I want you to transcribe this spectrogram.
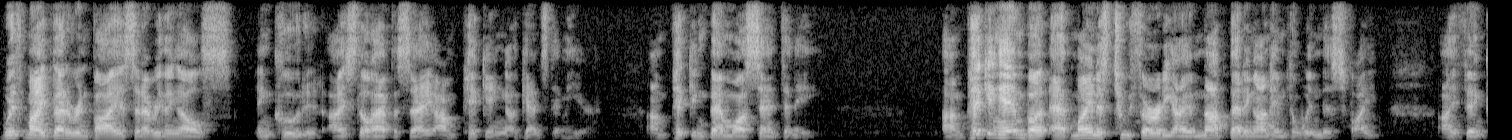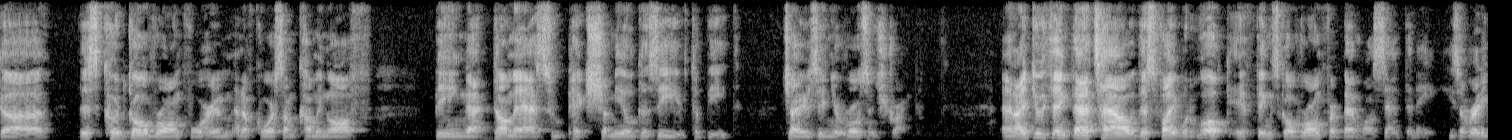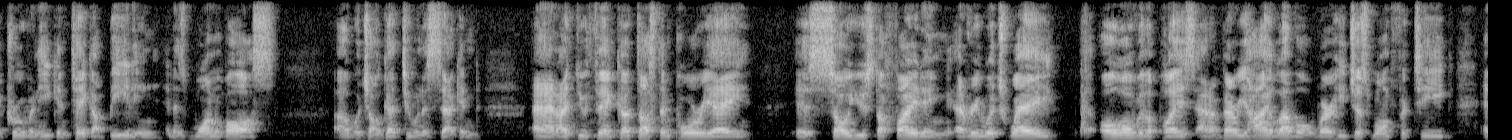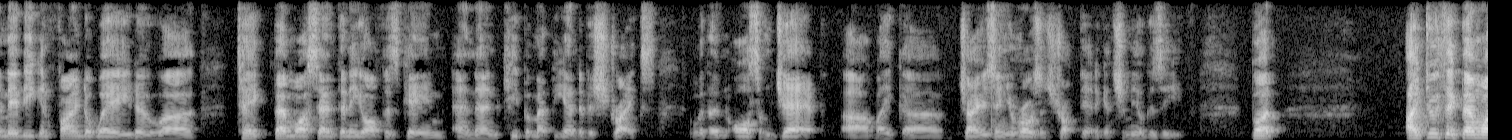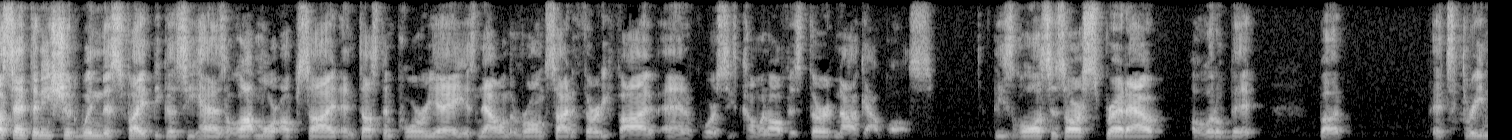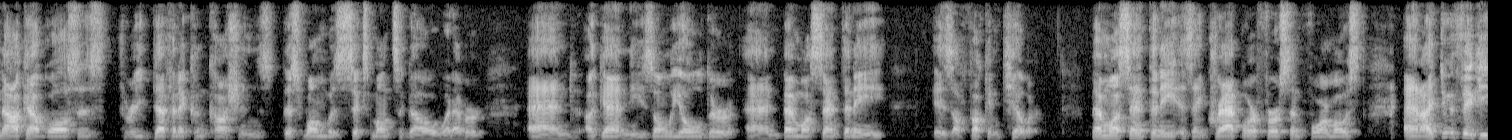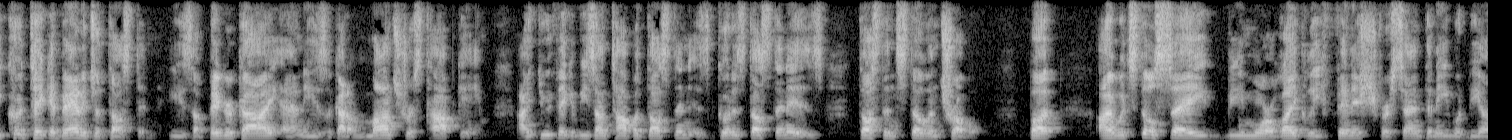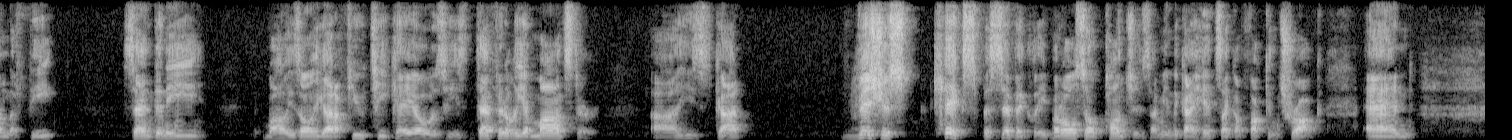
with my veteran bias and everything else, included, I still have to say I'm picking against him here. I'm picking Benoit Saint-Denis. I'm picking him, but at minus 230, I am not betting on him to win this fight. I think uh, this could go wrong for him. And of course, I'm coming off being that dumbass who picked Shamil Gaziev to beat Jairzinho Rozenstruik. And I do think that's how this fight would look if things go wrong for Benoit Saint-Denis. He's already proven he can take a beating in his one loss, uh, which I'll get to in a second. And I do think uh, Dustin Poirier is so used to fighting every which way, all over the place at a very high level where he just won't fatigue and maybe he can find a way to uh, take Benoit Saint-Denis off his game and then keep him at the end of his strikes with an awesome jab, uh, like uh, Jairzinho Rozenstruik did against Shamil Gaziev. But I do think Benoit Saint-Denis should win this fight because he has a lot more upside, and Dustin Poirier is now on the wrong side of 35, and of course, he's coming off his third knockout loss. These losses are spread out a little bit, but it's three knockout losses, three definite concussions. This one was six months ago, or whatever. And again, he's only older, and Benoit Saint Denis is a fucking killer. Benoit Saint Denis is a grappler first and foremost, and I do think he could take advantage of Dustin. He's a bigger guy, and he's got a monstrous top game. I do think if he's on top of Dustin, as good as Dustin is, Dustin's still in trouble. But I would still say the more likely finish for Saint Denis would be on the feet. Saint Denis, while he's only got a few TKOs, he's definitely a monster. Uh, he's got vicious kicks specifically, but also punches. I mean, the guy hits like a fucking truck, and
